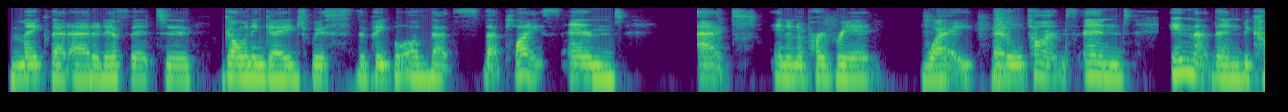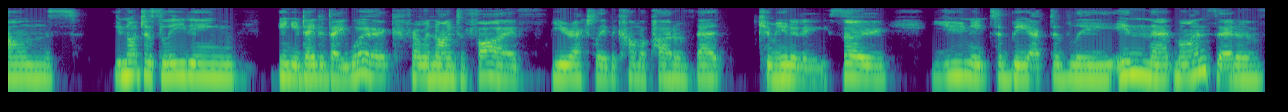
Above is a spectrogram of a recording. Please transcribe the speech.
make that added effort to go and engage with the people of that that place and act in an appropriate way at all times. And in that then becomes you're not just leading in your day-to-day work from a 9 to 5, you actually become a part of that community. So you need to be actively in that mindset of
